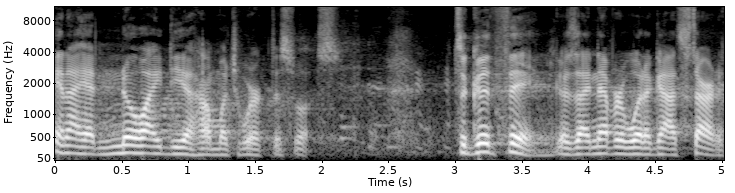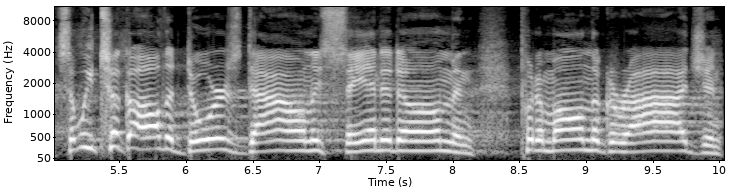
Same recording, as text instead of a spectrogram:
And I had no idea how much work this was. It's a good thing because I never would have got started. So we took all the doors down, we sanded them and put them all in the garage and,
